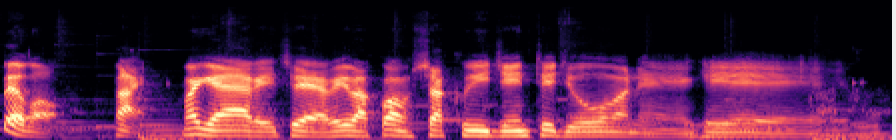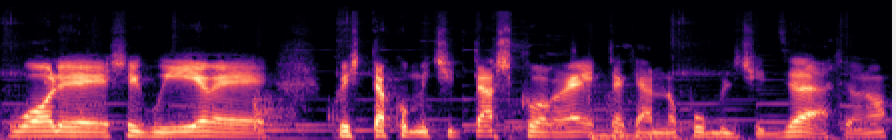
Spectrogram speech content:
Però Vai, magari cioè, arriva qua un sacco di gente giovane che vuole seguire questa comicità scorretta che hanno pubblicizzato, no?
